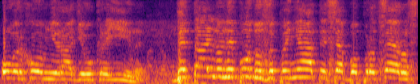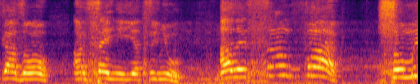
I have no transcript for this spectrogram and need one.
у Верховній Раді України. Детально не буду зупинятися, бо про це розказував Арсеній Яценюк. Але сам факт, що ми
